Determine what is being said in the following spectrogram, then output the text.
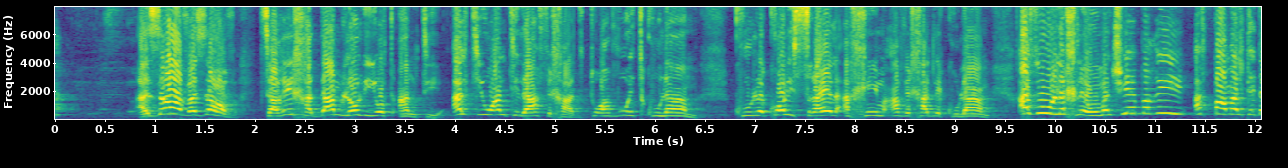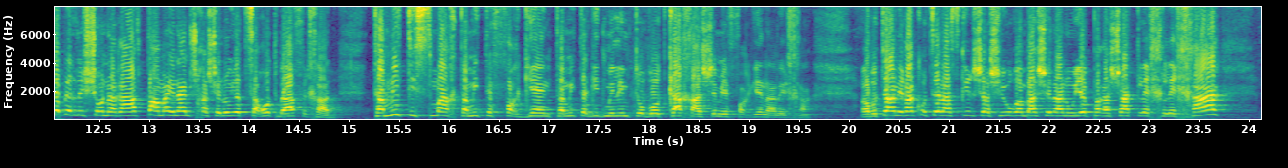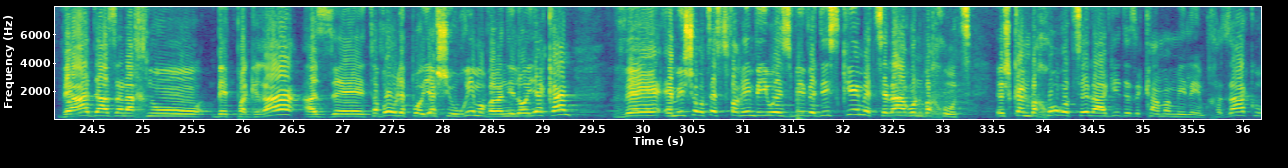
עזוב, עזוב, צריך אדם לא להיות אנטי, אל תהיו אנטי לאף אחד, תאהבו את כולם, כל, כל ישראל אחים, אב אחד לכולם, אז הוא הולך לאומן, שיהיה בריא, אף פעם אל תדבר לשון הרע, אף פעם העיניים שלך שלא יהיו צרות באף אחד, תמיד תשמח, תמיד תפרגן, תמיד תגיד מילים טובות, ככה השם יפרגן עליך. רבותיי, אני רק רוצה להזכיר שהשיעור הבא שלנו יהיה פרשת לך לך ועד אז אנחנו בפגרה, אז uh, תבואו לפה, יש שיעורים, אבל אני לא אהיה כאן. ומי שרוצה ספרים ב-USB ודיסקים אצל אהרון בחוץ. יש כאן בחור רוצה להגיד איזה כמה מילים. חזק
